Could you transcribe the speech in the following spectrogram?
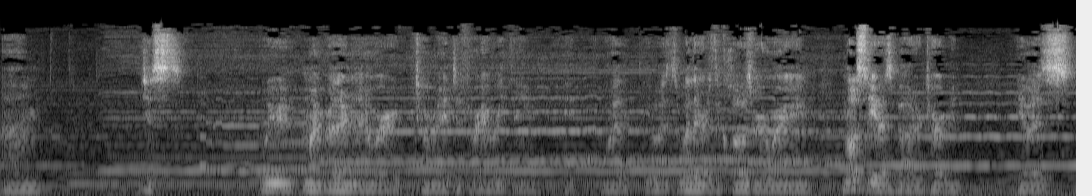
Um, just we, my brother and I were tormented for everything. It, it was whether it was the clothes we were wearing. Mostly it was about our turban. It was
